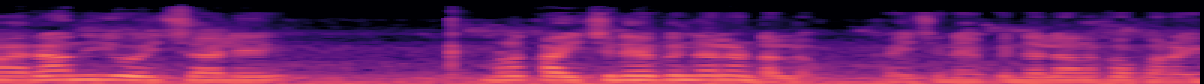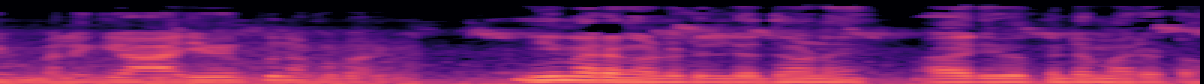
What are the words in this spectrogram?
മരാന്ന് ചോദിച്ചാൽ നമ്മളെ കഴിച്ചുനേപ്പിന്റെ ഇല ഉണ്ടല്ലോ. കഴിച്ചുനേപ്പിന്റെ ഇല എന്നൊക്കെ പറയും. അല്ലെങ്കിൽ ആര്യവേപ്പ് എന്നൊക്കെ പറയും. ഈ മരം കണ്ടിട്ടില്ല. ഇതാണ് ആര്യവേപ്പിന്റെ മരം കേട്ടോ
